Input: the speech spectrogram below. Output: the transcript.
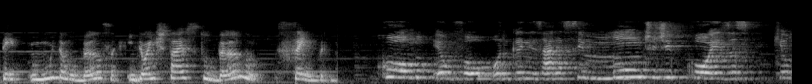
tem muita mudança, então a gente tá estudando sempre. Como eu vou organizar esse monte de coisas que eu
